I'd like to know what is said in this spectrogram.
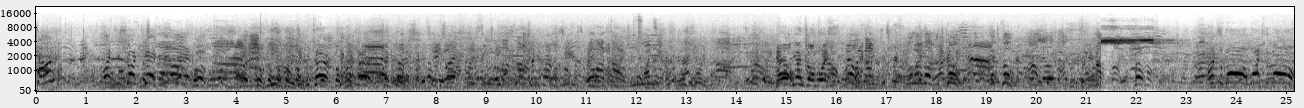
Him? Watch the short kick. Get on it. Go, go, go, go. Kick return. Kick return. Get out the end zone, boys. Go, go, go, let's go! Let's go! Watch the ball. Watch the ball.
